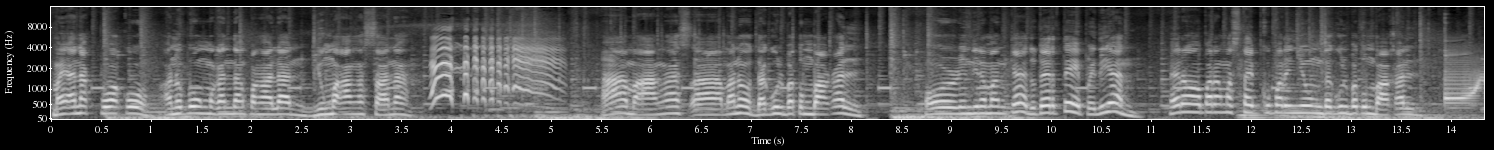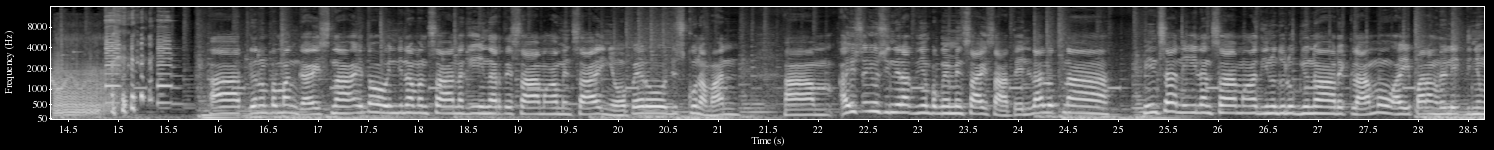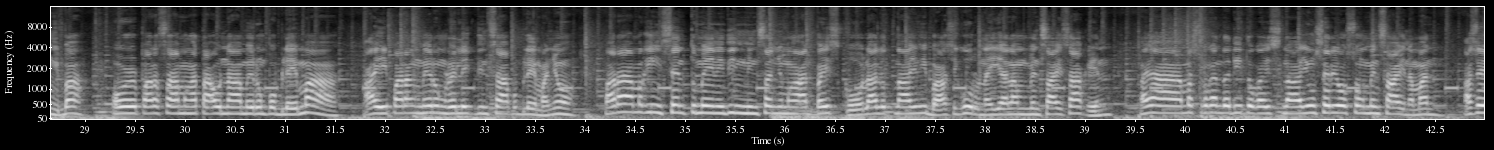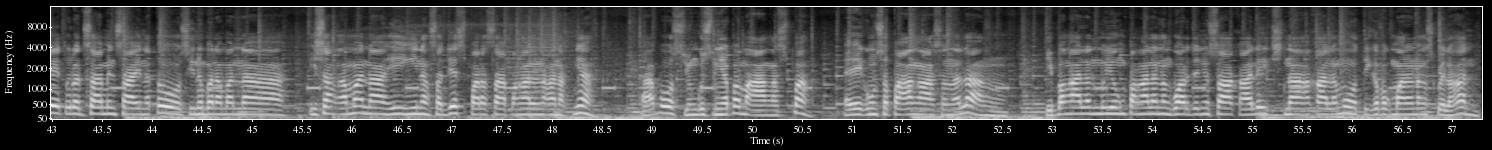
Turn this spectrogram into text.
may anak po ako, ano pong magandang pangalan? Yung maangas sana. ah, maangas, um, ano, dagul ba tumbakal? Or hindi naman kaya, Duterte, pwede yan. Pero parang mas type ko pa rin yung dagul ba tumbakal. At ganun pa man guys na ito hindi naman sa nagiinarte sa mga mensahe nyo pero Diyos ko naman um, ayus-ayusin din natin yung pagme-mensahe sa atin lalo't na minsan ilan sa mga dinudulog nyo na reklamo ay parang relate din yung iba or para sa mga tao na mayroong problema ay parang mayroong relate din sa problema nyo para maging sent to many din minsan yung mga advice ko lalo't na yung iba siguro nahiya lang mensahe sa akin kaya mas maganda dito guys na yung seryosong mensahe naman. Kasi tulad sa mensahe na to, sino ba naman na isang ama na hihingi ng suggest para sa pangalan ng anak niya? Tapos yung gusto niya pa maangas pa. Eh kung sa paangasan na lang, ipangalan mo yung pangalan ng gwardiya nyo sa college na akala mo tigapagmana ng eskwelahan.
